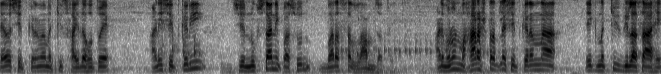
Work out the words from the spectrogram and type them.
त्यावेळेस शेतकऱ्यांना नक्कीच फायदा होतो आहे आणि शेतकरी जे नुकसानीपासून बराचसा लांब जातो आहे आणि म्हणून महाराष्ट्रातल्या शेतकऱ्यांना एक नक्कीच दिलासा आहे.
